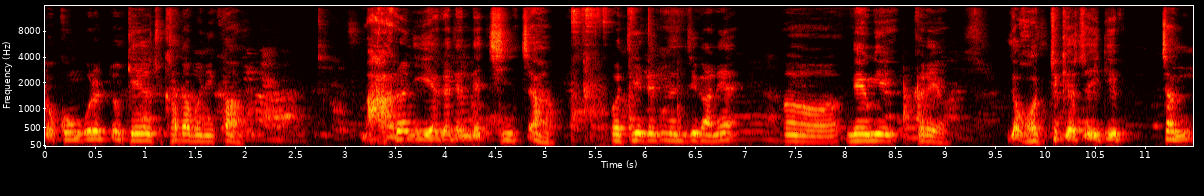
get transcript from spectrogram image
또 공부를 또 계속 하다 보니까 말은 이해가 되는데 진짜 어떻게 됐는지 간에 어, 내용이 그래요. 근데 어떻게 해서 이게 참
